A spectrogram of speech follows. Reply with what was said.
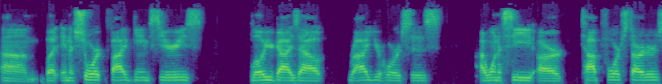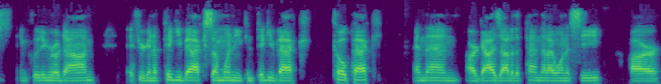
Um, but in a short five game series, blow your guys out, ride your horses. I want to see our top four starters, including Rodon. If you're going to piggyback someone, you can piggyback Kopech. And then our guys out of the pen that I want to see are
